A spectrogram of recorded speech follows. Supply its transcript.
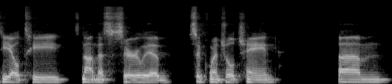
DLT. It's not necessarily a sequential chain um,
